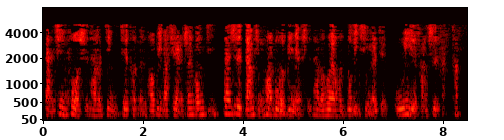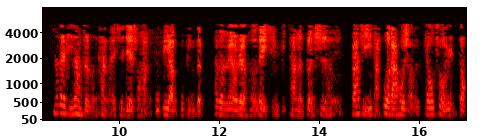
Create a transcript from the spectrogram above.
感性迫使他们尽一切可能逃避那些人身攻击，但是当情况不可避免时，他们会用很不理性而且无意的尝试反抗。那在提倡者们看来，世界充满不必要的不平等。他们没有任何类型比他们更适合发起一场或大或小的纠错运动。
